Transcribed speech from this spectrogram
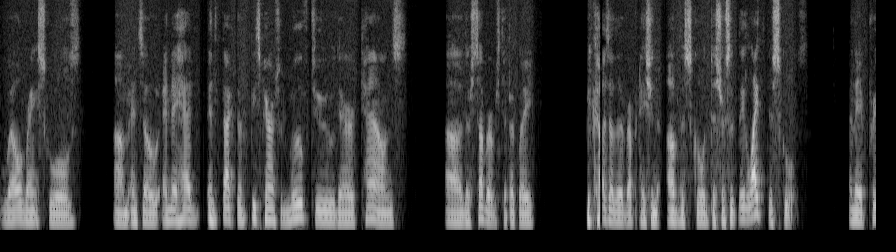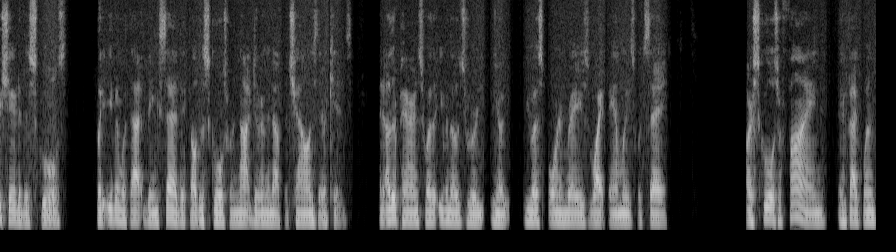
well ranked schools. Um, and so, and they had, in fact, the, these parents would move to their towns, uh, their suburbs typically, because of the reputation of the school districts. So they liked the schools and they appreciated the schools. But even with that being said, they felt the schools were not doing enough to challenge their kids. And other parents, whether even those who were, you know, U.S. born and raised white families would say, our schools are fine. In fact, one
